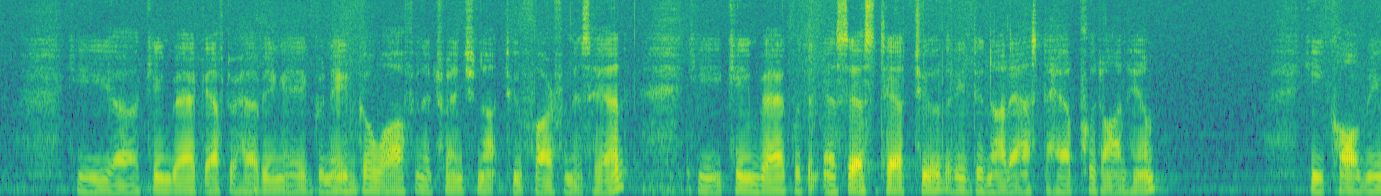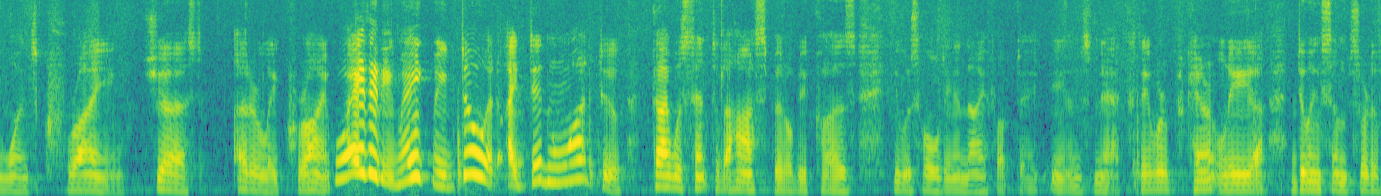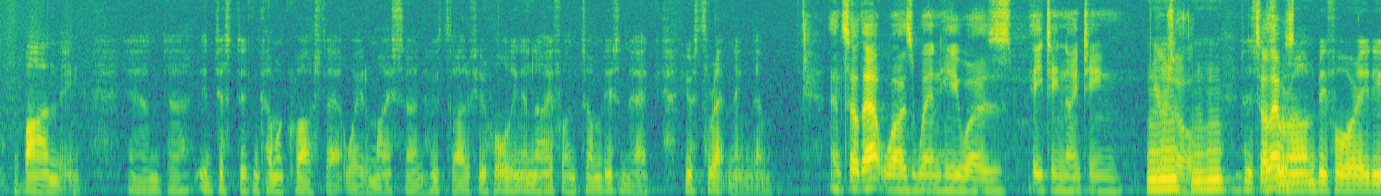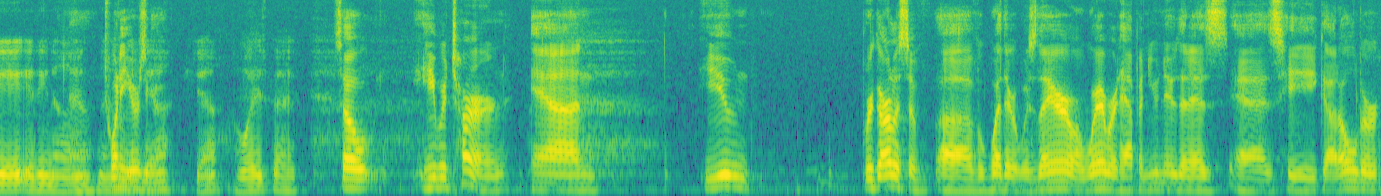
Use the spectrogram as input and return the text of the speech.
He uh, came back after having a grenade go off in a trench not too far from his head. He came back with an SS tattoo that he did not ask to have put on him. He called me once crying, just utterly crying. Why did he make me do it? I didn't want to. Guy was sent to the hospital because he was holding a knife up to Ian's neck. They were apparently uh, doing some sort of bonding. And uh, it just didn't come across that way to my son, who thought if you're holding a knife on somebody's neck, you're threatening them. And so that was when he was 18, 19 years old. Mhm. This So was that was- around before 88, 89. Yeah, 20 years yeah, ago. Yeah, a ways back. So he returned, and you, regardless of, of whether it was there or wherever it happened, you knew that as, as he got older,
